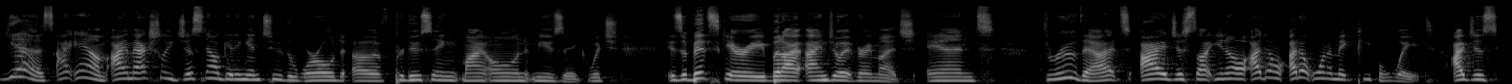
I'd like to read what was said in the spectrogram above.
Yes, I am. I'm actually just now getting into the world of producing my own music, which is a bit scary, but I, I enjoy it very much. And through that, I just thought, you know, I don't I don't want to make people wait. I just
